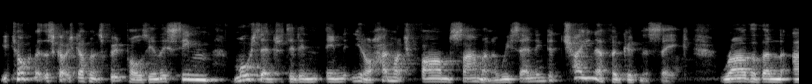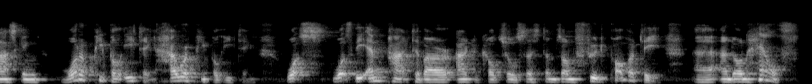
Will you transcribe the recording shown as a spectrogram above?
you talk about the Scottish government's food policy, and they seem most interested in in you know how much farmed salmon are we sending to China for goodness sake, rather than asking what are people eating, how are people eating, what's what's the impact of our agricultural systems on food poverty uh, and on health.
